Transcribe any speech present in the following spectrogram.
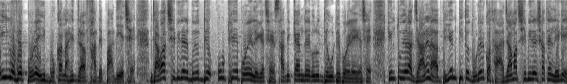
এই লোভে পড়েই বোকা নাহিদরা ফাঁদে পা দিয়েছে। জামাত শিবিরের বিরুদ্ধে উঠে পড়ে লেগেছে, সাদিক কায়েমদের বিরুদ্ধে উঠে পড়ে লেগেছে। কিন্তু এরা জানে না বিএনপি তো দূরের কথা, জামাত শিবিরের সাথে লেগে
